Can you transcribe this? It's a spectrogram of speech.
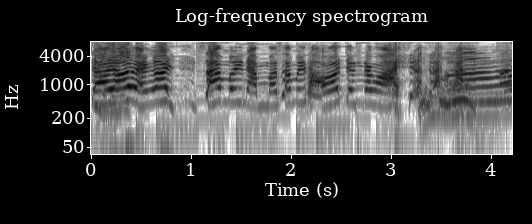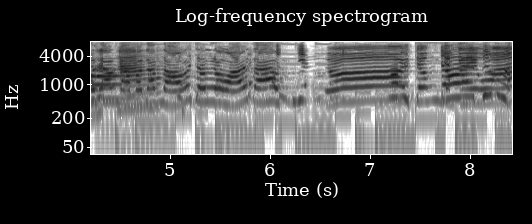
trời ơi bạn ơi sammy nằm mà sammy thò cái chân ra ngoài. Ủa ui Ờ, Sam nằm mà nằm cái chân ra ngoài sao Trời chân dài quá.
